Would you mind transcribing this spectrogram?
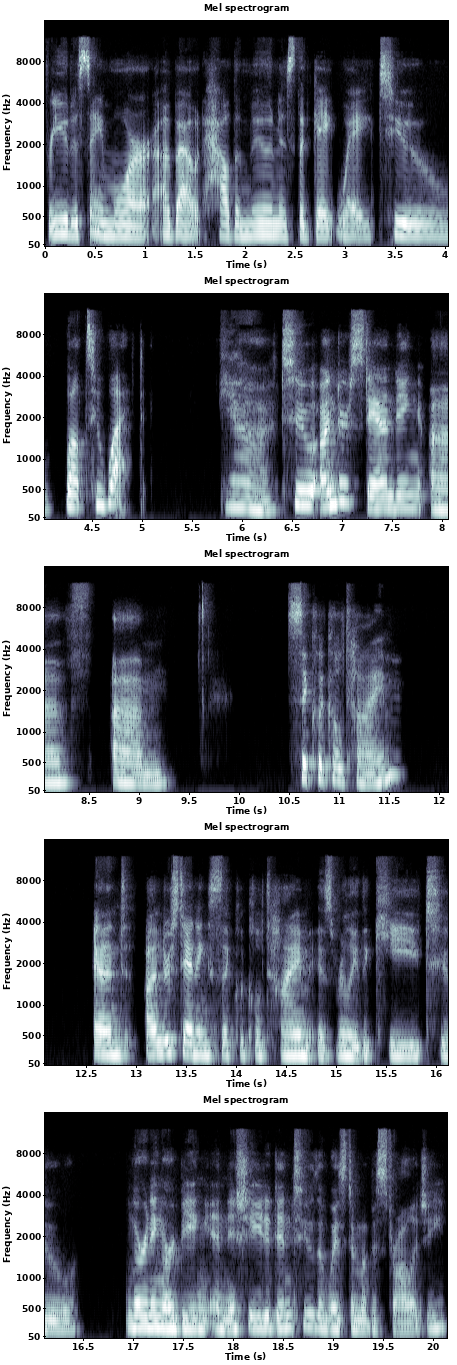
for you to say more about how the moon is the gateway to, well, to what? Yeah, to understanding of um, cyclical time. And understanding cyclical time is really the key to learning or being initiated into the wisdom of astrology.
